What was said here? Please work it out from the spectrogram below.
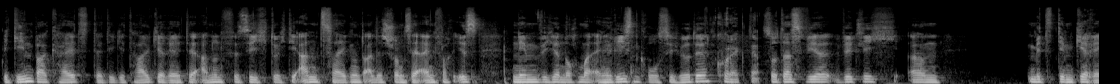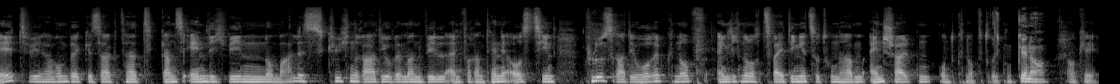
Bedienbarkeit der Digitalgeräte an und für sich durch die Anzeigen und alles schon sehr einfach ist, nehmen wir hier nochmal eine riesengroße Hürde. Korrekt, ja. Sodass wir wirklich ähm, mit dem Gerät, wie Herr Homberg gesagt hat, ganz ähnlich wie ein normales Küchenradio, wenn man will, einfach Antenne ausziehen, plus Radio Horeb Knopf, eigentlich nur noch zwei Dinge zu tun haben, einschalten und Knopf drücken. Genau. Okay.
